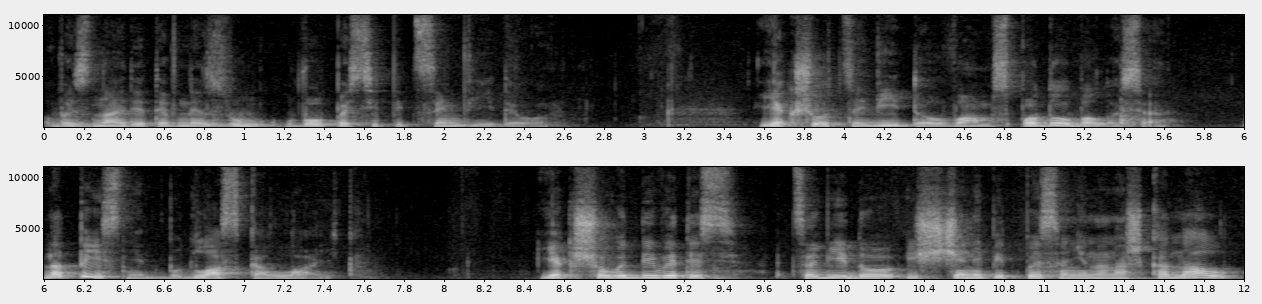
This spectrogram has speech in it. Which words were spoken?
ви знайдете внизу в описі під цим відео. Якщо це відео вам сподобалося, натисніть, будь ласка, лайк. Якщо ви дивитесь це відео і ще не підписані на наш канал,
